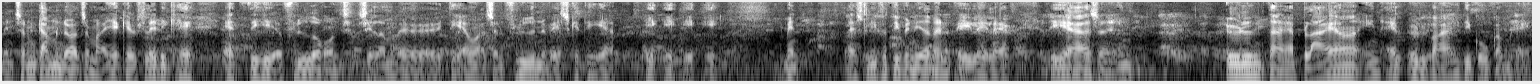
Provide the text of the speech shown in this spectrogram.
Men sådan en gammel nørd som mig, jeg kan jo slet ikke have, at det her flyder rundt, selvom øh, det er jo altså en flydende væske, det er. Men lad os lige få defineret, hvad en pale ale er. Det er altså en øl, der er blejere end al øl var i de gode gamle dage.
